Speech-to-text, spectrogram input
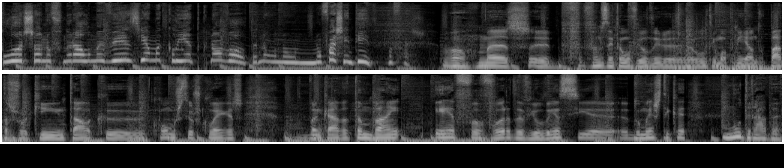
flores só no funeral uma vez e é uma cliente que não volta. Não, não, não faz sentido, não faz. Bom, mas uh, vamos então ouvir a última opinião do Padre Joaquim, tal que, como os seus colegas de bancada, também é a favor da violência doméstica moderada.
